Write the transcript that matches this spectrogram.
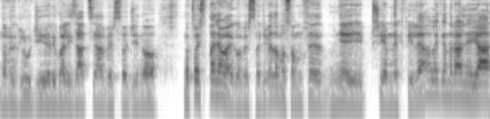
nowych ludzi, rywalizacja, wiesz co, no, no coś wspaniałego, wiesz co, wiadomo, są te mniej przyjemne chwile, ale generalnie ja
